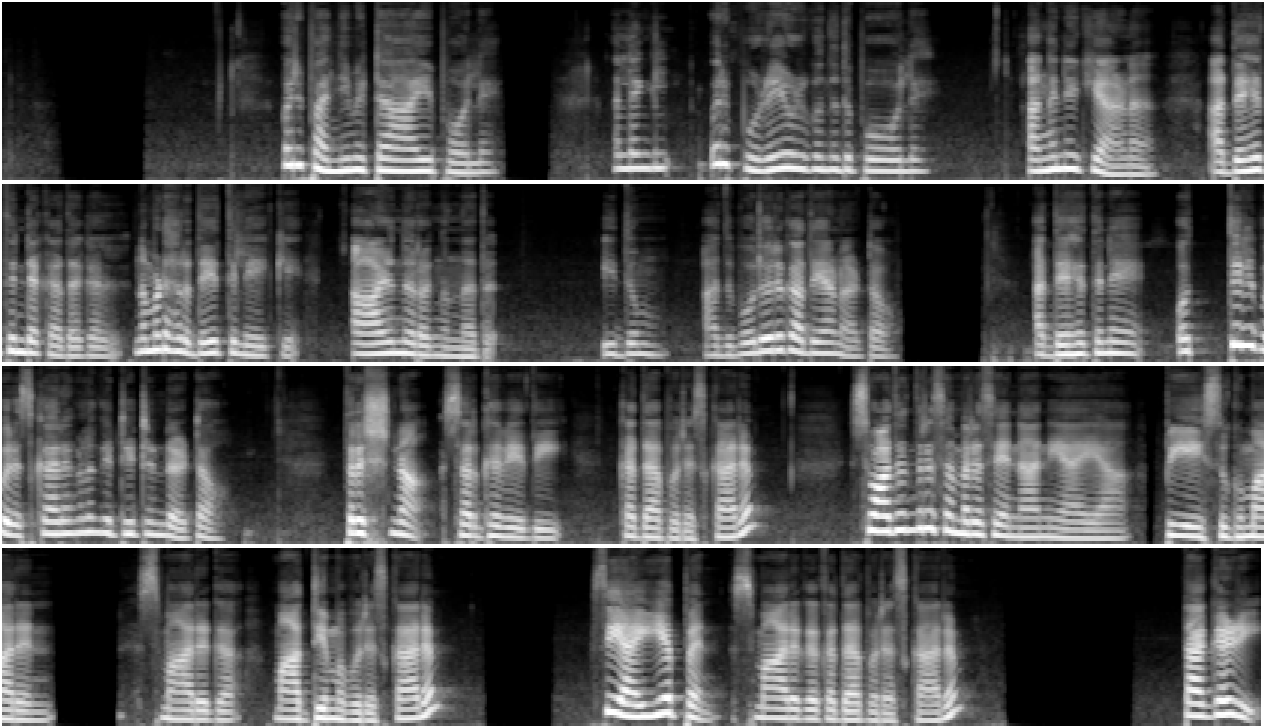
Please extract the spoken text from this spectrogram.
ഒരു പഞ്ഞിമിഠായി പോലെ അല്ലെങ്കിൽ ഒരു പുഴയൊഴുകുന്നത് പോലെ അങ്ങനെയൊക്കെയാണ് അദ്ദേഹത്തിന്റെ കഥകൾ നമ്മുടെ ഹൃദയത്തിലേക്ക് ആഴ്ന്നിറങ്ങുന്നത്. ഇതും അതുപോലൊരു കഥയാണ് കേട്ടോ. അദ്ദേഹത്തിന് ഒത്തിരി പുരസ്കാരങ്ങളും കിട്ടിയിട്ടുണ്ട് കേട്ടോ. തൃഷ്ണ സർഗവേദി കഥാപുരസ്കാരം. സ്വാതന്ത്ര്യസമര സേനാനിയായ പി എ സുകുമാരൻ സ്മാരക മാധ്യമ പുരസ്കാരം. സി അയ്യപ്പൻ സ്മാരക കഥാ പുരസ്കാരം തകഴി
